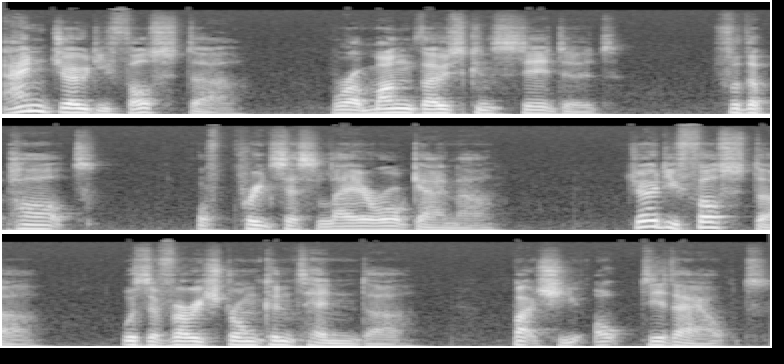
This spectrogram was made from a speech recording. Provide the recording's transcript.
and Jodie Foster were among those considered for the part of Princess Leia Organa. Jodie Foster was a very strong contender, but she opted out.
